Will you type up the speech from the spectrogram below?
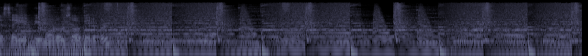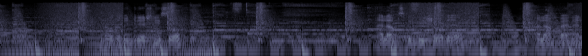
SIMV mode also available. Now the ventilation is off. Alarms will be shown there. Alarm panel.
